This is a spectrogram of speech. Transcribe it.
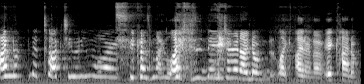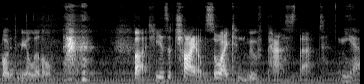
I'm not gonna talk to you anymore because my life is in danger and I don't like I don't know. It kind of bugged me a little. But he is a child, so I can move past that. Yeah,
